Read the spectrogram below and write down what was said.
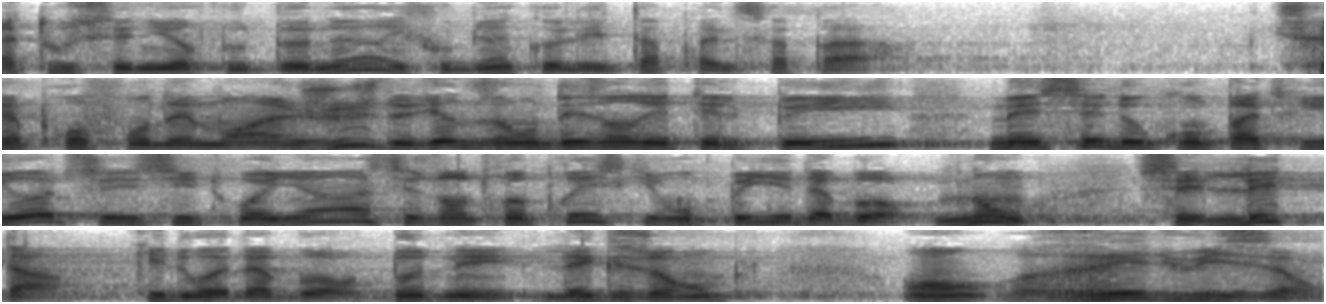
à tout seigneur, tout honneur, il faut bien que l'État prenne sa part. Il serait profondément injuste de dire nous allons désendetter le pays, mais c'est nos compatriotes, c'est les citoyens, ces entreprises qui vont payer d'abord. Non, c'est l'État qui doit d'abord donner l'exemple en réduisant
